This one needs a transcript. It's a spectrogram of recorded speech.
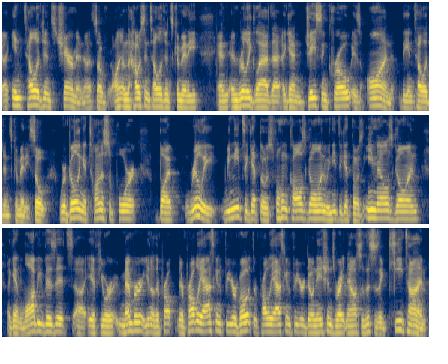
uh, intelligence chairman. so on the House Intelligence Committee, and and really glad that again, Jason Crow is on the Intelligence Committee. So we're building a ton of support, but really, we need to get those phone calls going. We need to get those emails going. Again, lobby visits. Uh, if you're member, you know they're pro- they're probably asking for your vote. They're probably asking for your donations right now. So this is a key time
